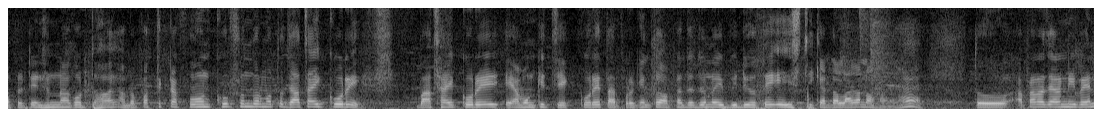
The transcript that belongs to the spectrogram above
আপনার টেনশন না করতে হয়। আমরা প্রত্যেকটা ফোন খুব সুন্দর মতো যাচাই করে, বাছাই করে, এমনকি চেক করে, তারপরে কিন্তু আপনাদের জন্য এই ভিডিওতে এই স্টিকারটা লাগানো হয় হ্যাঁ? তো আপনারা যারা নেবেন,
